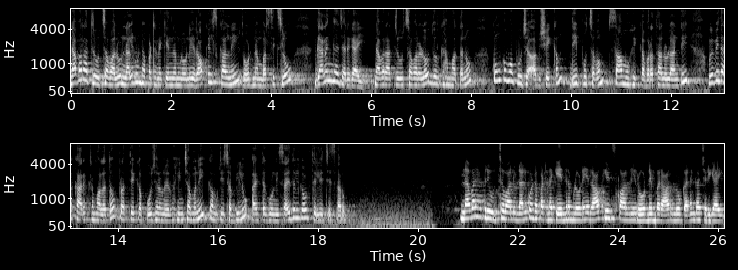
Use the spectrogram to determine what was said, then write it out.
నవరాత్రి ఉత్సవాలు నల్గొండ పట్టణ కేంద్రంలోని రాకిల్స్ కాలనీ రోడ్ నంబర్ సిక్స్లో ఘనంగా జరిగాయి. నవరాత్రి ఉత్సవాలలో దుర్గామాతను కుంకుమ పూజ అభిషేకం దీపోత్సవం సామూహిక వ్రతాలు లాంటి వివిధ కార్యక్రమాలతో ప్రత్యేక పూజలు నిర్వహించామని కమిటీ సభ్యులు ఐతగోని సైదుల్ గౌడ్ తెలియజేశారు. నవరాత్రి ఉత్సవాలు నల్గొండ పట్టణ కేంద్రంలోనే rock hills colony road number ఆరులో ఘనంగా జరిగాయి.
